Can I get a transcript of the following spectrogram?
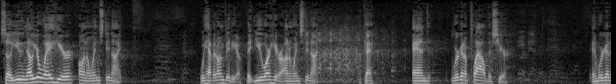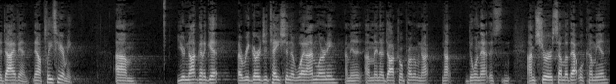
So you know your way here on a Wednesday night. We have it on video that you are here on a Wednesday night. Okay? And we're going to plow this year. And we're going to dive in. Now, please hear me. Um, you're not going to get a regurgitation of what I'm learning. I'm in, I'm in a doctoral program, not, not doing that. I'm sure some of that will come in.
